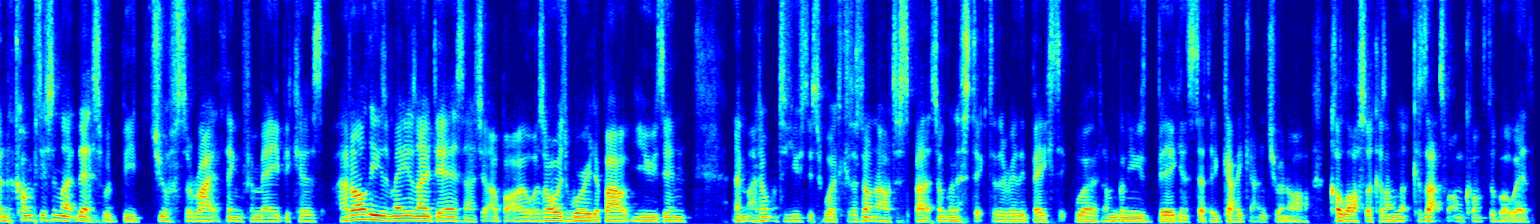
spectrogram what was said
and a competition like this would be just the right thing for me because I had all these amazing ideas. But I was always worried about using. Um, I don't want to use this word because I don't know how to spell it, so I'm going to stick to the really basic word. I'm going to use big instead of gigantuan or colossal because I'm because that's what I'm comfortable with.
